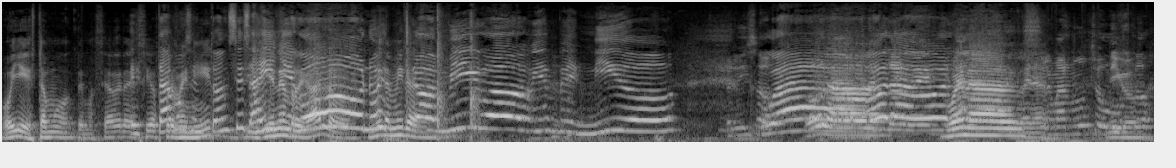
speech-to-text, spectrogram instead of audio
oye, estamos demasiado agradecidos por venir. entonces, ahí llegó nuestro amigo. Bienvenido. Permiso. Wow. Hola, hola, Buenas. Buenas. mucho gusto.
